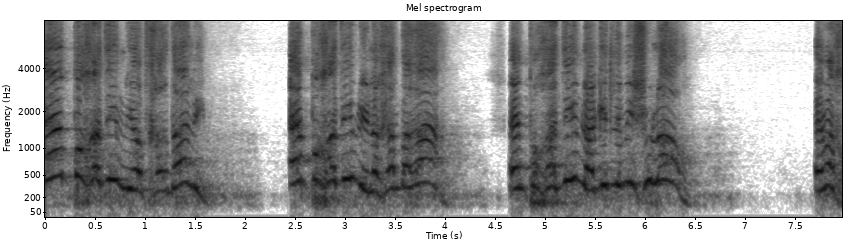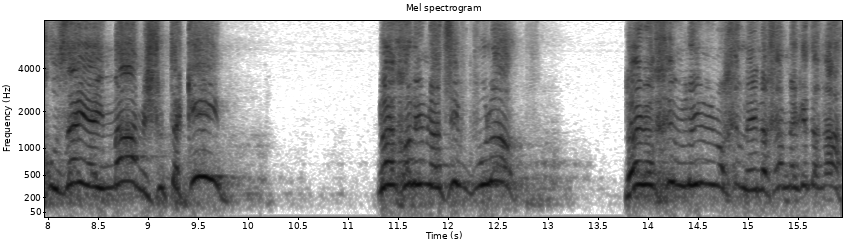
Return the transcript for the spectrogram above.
הם פוחדים להיות חרד"לים, הם פוחדים להילחם ברע, הם פוחדים להגיד למישהו לא. הם אחוזי אימה משותקים. לא יכולים להציב גבולות. לא ילחם, להילחם נגד הרע.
